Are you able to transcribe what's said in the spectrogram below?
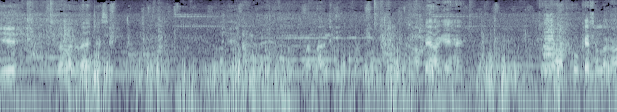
ये ऐसा लग रहा है जैसे कि हम पता नहीं कहाँ पे आगे हैं। तो आपको कैसा लगा?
